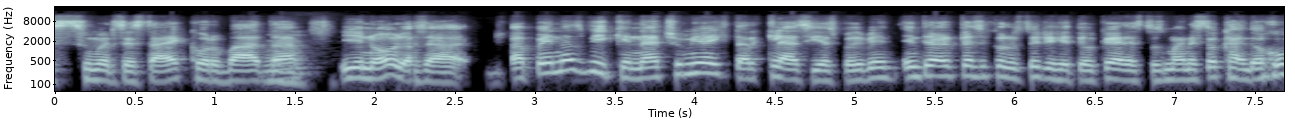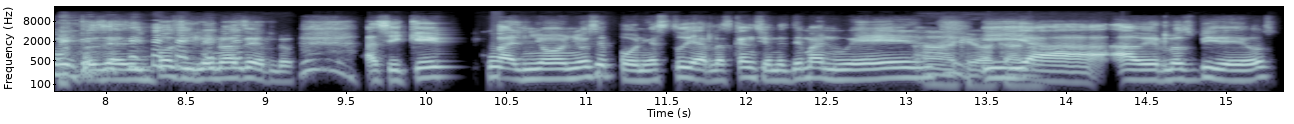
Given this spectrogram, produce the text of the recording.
su merced está de corbata. Y no, o sea, apenas vi que Nacho me iba a dictar clase y después entré a ver clase con usted y dije, tengo que ver a estos manes tocando juntos, o sea, es imposible no hacerlo. Así que cual ñoño se pone a estudiar las canciones de Manuel ah, y a, a, ver los videos.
